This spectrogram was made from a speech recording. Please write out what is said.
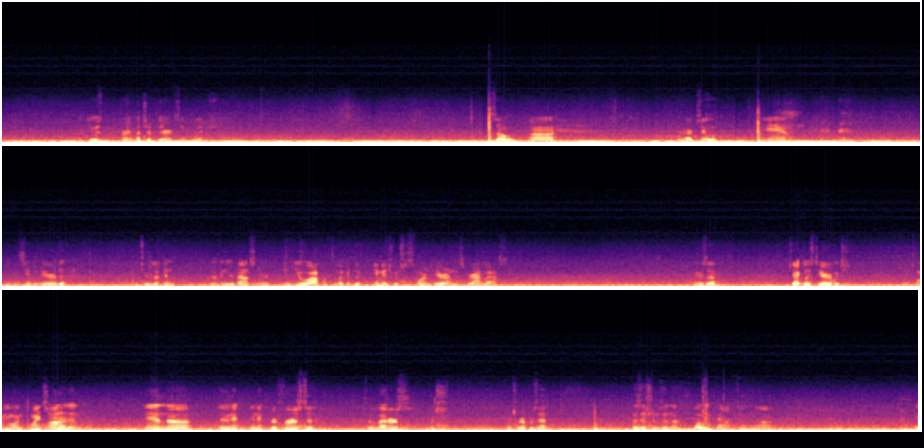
get used very much up there. It seems like. So uh, there are two, and you can see the mirror that that you're looking looking, you're bouncing your, your view off of to look at the image which is formed here on this ground glass. There's a checklist here which has 21 points on it, and and uh, and it and it refers to to letters which which represent positions in the loading path, and uh,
